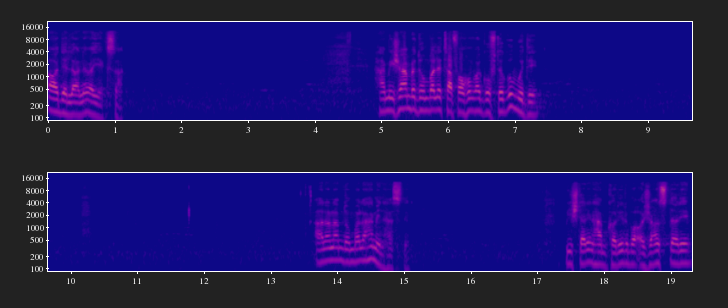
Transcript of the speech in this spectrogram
عادلانه و یکسان. همیشه هم به دنبال تفاهم و گفتگو بودیم الان هم دنبال همین هستیم بیشترین همکاری رو با آژانس داریم.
